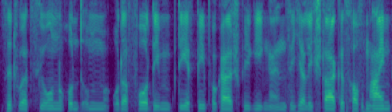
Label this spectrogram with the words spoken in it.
Situation rund um oder vor dem DFB-Pokalspiel gegen ein sicherlich starkes Hoffenheim.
